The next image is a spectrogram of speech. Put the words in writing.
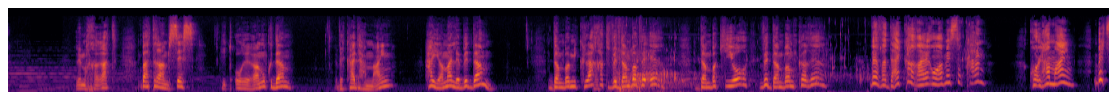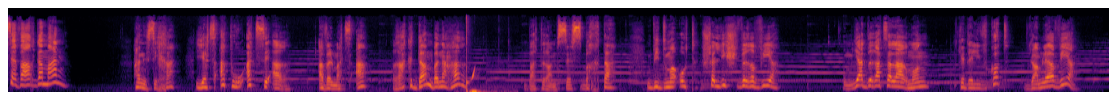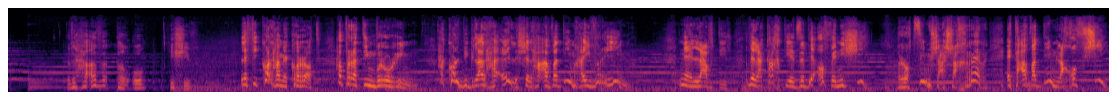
למחרת, בת רעמסס התעוררה מוקדם, וכד המים היה מלא בדם. דם במקלחת ודם בבאר, דם בכיור ודם במקרר. בוודאי קרה אירוע מסוכן. כל המים בצבע ארגמן. הנסיכה יצאה פרועת שיער, אבל מצאה רק דם בנהר. בת רמסס בכתה בדמעות שליש ורביע, ומיד רצה לארמון כדי לבכות גם לאביה. והאב פרעה השיב. לפי כל המקורות, הפרטים ברורים. הכל בגלל האל של העבדים העבריים. נעלבתי ולקחתי את זה באופן אישי. רוצים שאשחרר את העבדים לחופשי.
